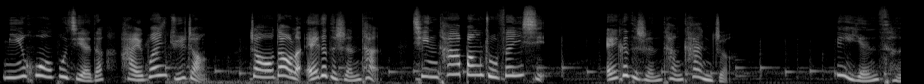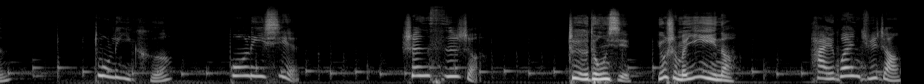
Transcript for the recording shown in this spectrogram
迷惑不解的海关局长找到了 X 神探，请他帮助分析。X 神探看着立岩层、杜立壳、玻璃屑，深思着：这些东西有什么意义呢？海关局长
